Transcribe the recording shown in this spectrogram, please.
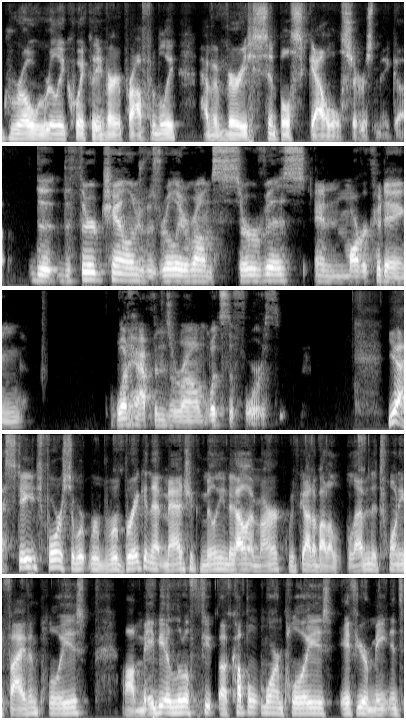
grow really quickly and very profitably have a very simple scalable service makeup. The the third challenge was really around service and marketing. What happens around what's the fourth? Yeah, stage four. So we're, we're breaking that magic million dollar mark. We've got about 11 to 25 employees, uh, maybe a little, few, a couple more employees if you're a maintenance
